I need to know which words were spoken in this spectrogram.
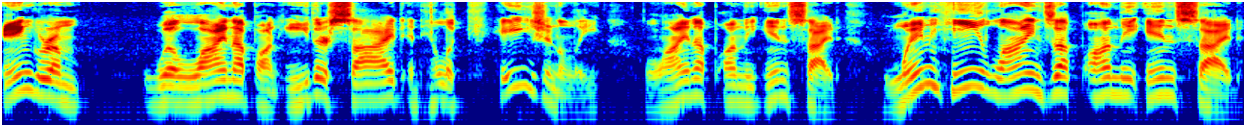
Ingram will line up on either side and he'll occasionally line up on the inside. When he lines up on the inside,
